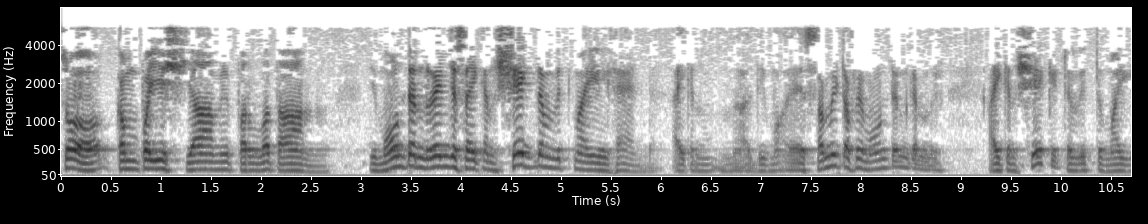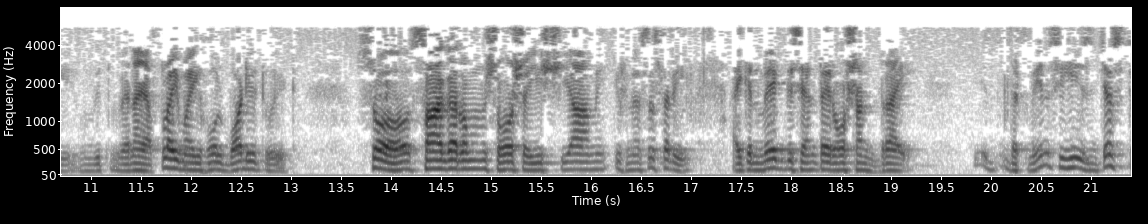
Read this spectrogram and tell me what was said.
So, kampayishyami parvatan. The mountain ranges, I can shake them with my hand. I can, uh, the a summit of a mountain, can I can shake it with my, with, when I apply my whole body to it. So, sagaram shoshayishyami. If necessary, I can make this entire ocean dry. That means he is just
